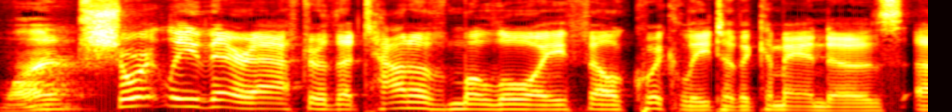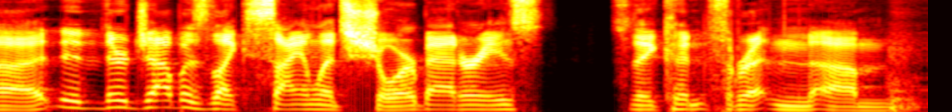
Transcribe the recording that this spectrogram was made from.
what? Shortly thereafter, the town of Måløy fell quickly to the commandos. Uh, their job was like silence shore batteries, so they couldn't threaten um,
